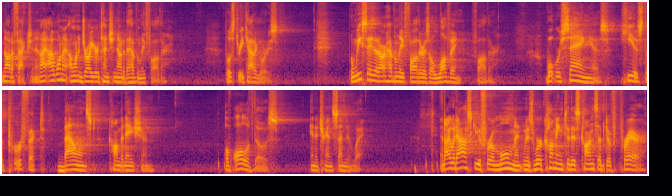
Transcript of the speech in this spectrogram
not affectionate. I, I want to I wanna draw your attention now to the Heavenly Father. Those three categories. When we say that our Heavenly Father is a loving Father, what we're saying is, he is the perfect, balanced combination of all of those in a transcendent way. And I would ask you for a moment, as we're coming to this concept of prayer,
